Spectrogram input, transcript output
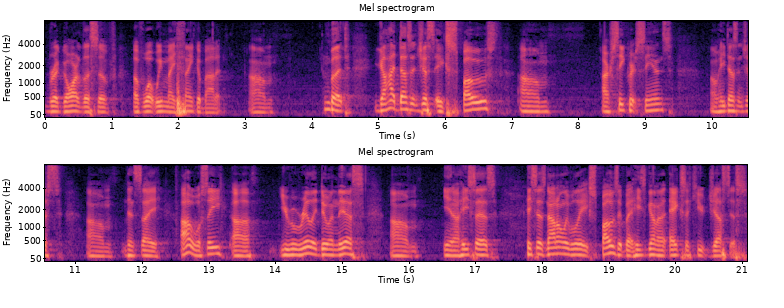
regardless of, of what we may think about it. Um, but God doesn't just expose um, our secret sins, Um, he doesn't just um, then say, "Oh, well, see, uh, you were really doing this." Um, you know, he says, he says not only will he expose it, but he's going to execute justice.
